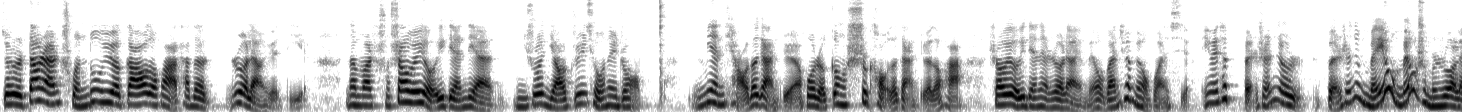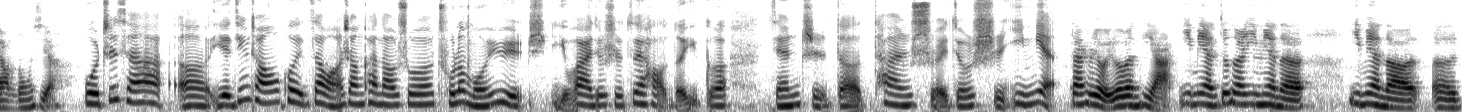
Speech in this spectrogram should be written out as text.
就是当然纯度越高的话，它的热量越低。那么稍微有一点点，你说你要追求那种。面条的感觉或者更适口的感觉的话，稍微有一点点热量也没有完全没有关系，因为它本身就是本身就没有没有什么热量的东西。我之前啊，呃，也经常会在网上看到说，除了魔芋以外，就是最好的一个减脂的碳水就是意面。但是有一个问题啊，意面就算意面的意面的呃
